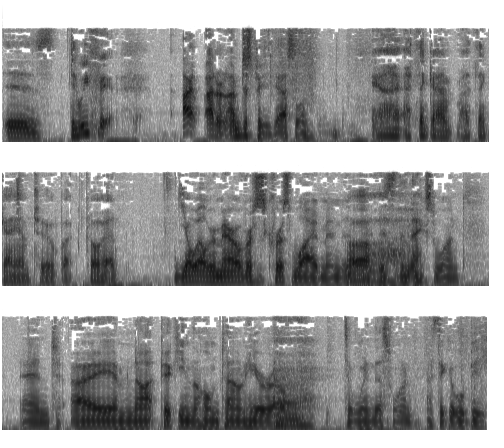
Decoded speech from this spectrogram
is Did we? Fi- I I don't know. I'm just picking Gastelum. yeah, I, I think I'm. I think I am too. But go ahead. Yoel Romero versus Chris Weidman Oh. is the next one, and I am not picking the hometown hero to win this one. I think it will be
